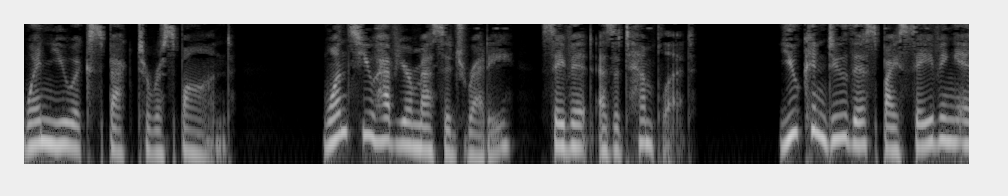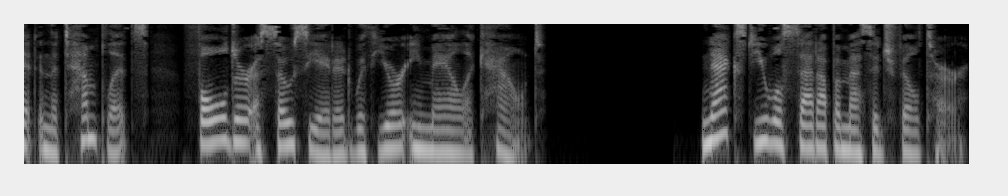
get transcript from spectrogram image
when you expect to respond. Once you have your message ready, save it as a template. You can do this by saving it in the Templates folder associated with your email account. Next, you will set up a message filter.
